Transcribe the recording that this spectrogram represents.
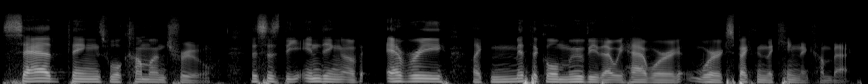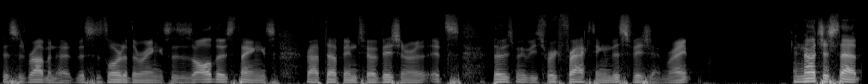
sad things will come untrue. This is the ending of every like mythical movie that we have where we're expecting the king to come back. This is Robin Hood. This is Lord of the Rings. This is all those things wrapped up into a vision. Or it's those movies refracting this vision, right? And not just that,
